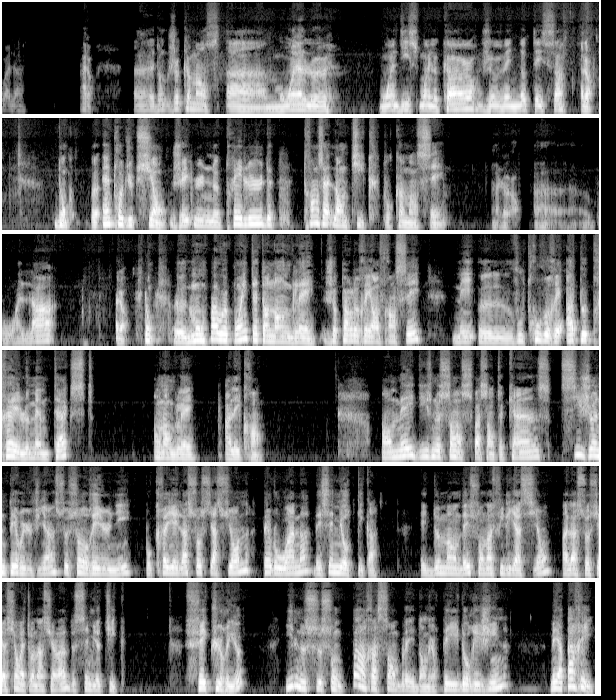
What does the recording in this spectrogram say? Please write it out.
Voilà. Alors, euh, donc je commence à moins le moins 10, moins le quart. Je vais noter ça. Alors, donc, euh, introduction. J'ai une prélude transatlantique pour commencer. Alors, euh, voilà. Alors, donc, mon PowerPoint est en anglais. Je parlerai en français, mais vous trouverez à peu près le même texte en anglais à l'écran. En mai 1975, six jeunes Péruviens se sont réunis pour créer l'Association Peruana de Semiotica et demander son affiliation à l'Association internationale de sémiotique. Fait curieux, ils ne se sont pas rassemblés dans leur pays d'origine, mais à Paris,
